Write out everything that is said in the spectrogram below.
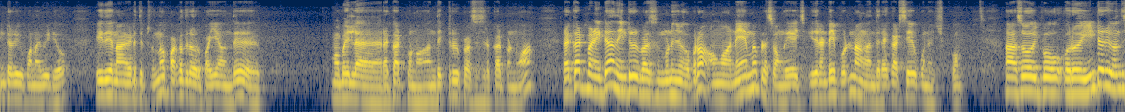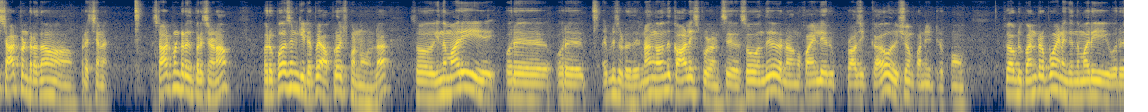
இன்டர்வியூ பண்ண வீடியோ இது நாங்கள் எடுத்துகிட்டு இருந்தோம். பக்கத்தில் ஒரு பையன் வந்து மொபைலில் ரெக்கார்ட் பண்ணுவான். அந்த இன்டர்வியூ ப்ராசஸ் ரெக்கார்ட் பண்ணுவான். ரெக்கார்ட் பண்ணிவிட்டு அந்த இன்டர்வியூ ப்ராசஸ் முடிஞ்சதுக்கப்புறம் அவங்க நேமு ப்ளஸ் அவங்க ஏஜ் இது ரெண்டையும் போட்டு நாங்கள் அந்த ரெக்கார்ட் சேவ் பண்ணி வச்சுப்போம். ஸோ இப்போது ஒரு இன்டர்வியூ வந்து ஸ்டார்ட் பண்ணுறது தான் பிரச்சனை. ஸ்டார்ட் பண்ணுறது பிரச்சனைனா ஒரு பர்சன் கிட்ட போய் அப்ரோச் பண்ணுவோம்ல. ஸோ இந்த மாதிரி ஒரு ஒரு எப்படி சொல்கிறது நாங்கள் வந்து காலேஜ் ஸ்டூடெண்ட்ஸு ஸோ வந்து நாங்கள் ஃபைனல் இயர் ப்ராஜெக்ட்காக ஒரு விஷயம் பண்ணிகிட்ருக்கோம் ஸோ அப்படி பண்ணுறப்போ எனக்கு இந்த மாதிரி ஒரு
